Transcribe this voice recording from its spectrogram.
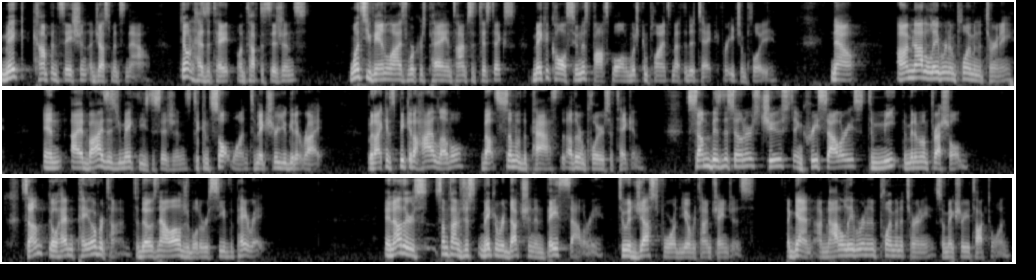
Make compensation adjustments now. Don't hesitate on tough decisions. Once you've analyzed workers' pay and time statistics, make a call as soon as possible on which compliance method to take for each employee. Now, I'm not a labor and employment attorney, and I advise as you make these decisions to consult one to make sure you get it right. But I can speak at a high level about some of the paths that other employers have taken. Some business owners choose to increase salaries to meet the minimum threshold. Some go ahead and pay overtime to those now eligible to receive the pay rate. And others sometimes just make a reduction in base salary to adjust for the overtime changes. Again, I'm not a labor and employment attorney, so make sure you talk to one.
